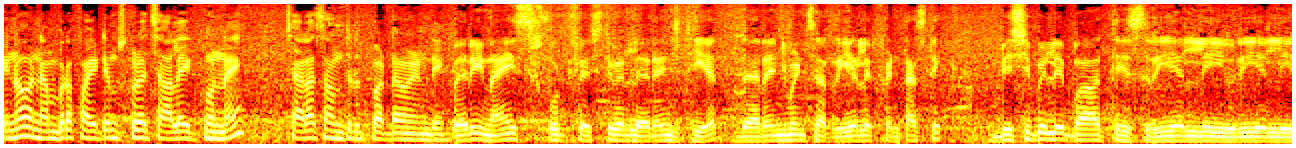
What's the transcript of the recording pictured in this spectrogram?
you know number of items కూడా చాలా ఎక్కువ ఉన్నాయి. చాలా సంతృప్తి పడ్డామండి very nice food festival arrange here the arrangements are really fantastic bisibele bath is really really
